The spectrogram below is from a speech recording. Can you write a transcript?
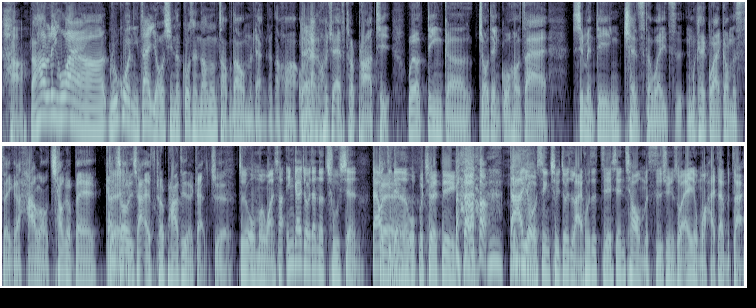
好，然后另外啊，如果你在游行的过程当中找不到我们两个的话，我们两个会去 after party，我有定一个九点过后在。西门町 Chance 的位置，你们可以过来跟我们 say 个 hello，敲个杯，感受一下 after party 的感觉。就是我们晚上应该就会在那出现，待会几点呢？我不确定。但大家有兴趣就来，或是直接先敲我们私讯说，哎、欸，我们还在不在？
